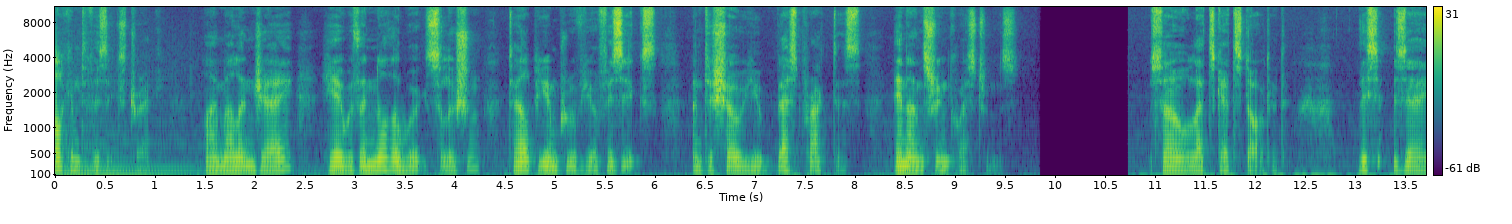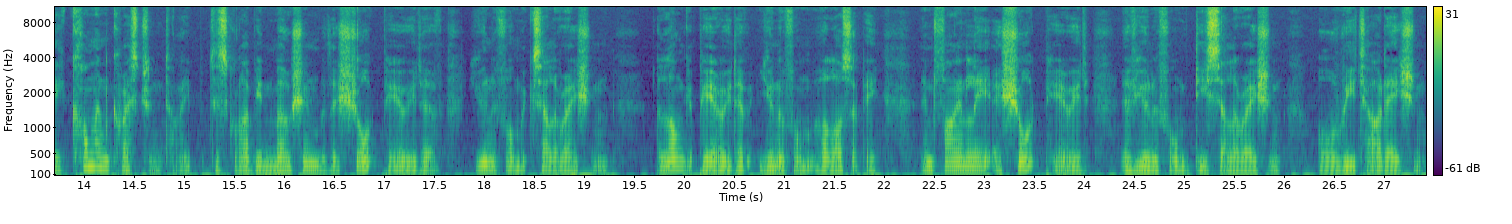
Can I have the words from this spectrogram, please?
Welcome to Physics Trek. I'm Alan J, here with another worked solution to help you improve your physics and to show you best practice in answering questions. So let's get started. This is a common question type describing motion with a short period of uniform acceleration, a longer period of uniform velocity, and finally a short period of uniform deceleration or retardation.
